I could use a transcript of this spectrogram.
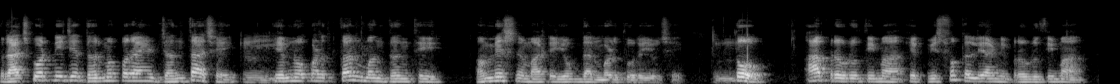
રાજકોટની જે ધર્મપરાયણ જનતા છે એમનો પણ તન મન ધનથી હંમેશને માટે યોગદાન મળતું રહ્યું છે. તો આ પ્રવૃત્તિમાં એક વિશ્વ કલ્યાણની પ્રવૃત્તિમાં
